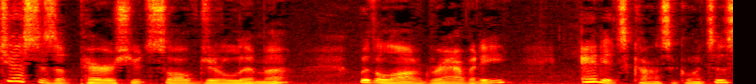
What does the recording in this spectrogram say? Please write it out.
Just as a parachute solved your dilemma with the law of gravity, and its consequences,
